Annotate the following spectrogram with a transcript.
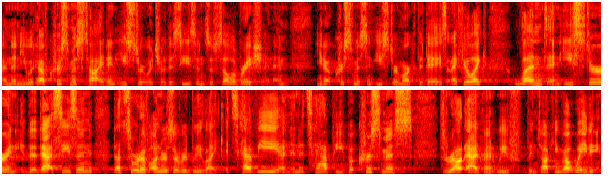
and then you would have Christmastide and Easter, which are the seasons of celebration. And, you know, Christmas and Easter mark the days. And I feel like Lent and Easter and th- that season, that's sort of unreservedly like it's heavy and then it's happy. But Christmas, throughout Advent, we've been talking about waiting.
